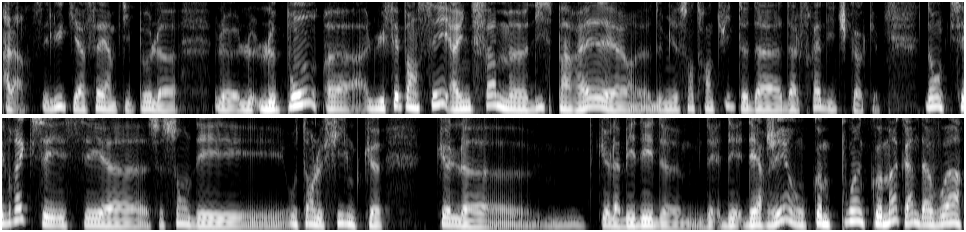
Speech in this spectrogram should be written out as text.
alors c'est lui qui a fait un petit peu le, le, le- pont, lui fait penser à une femme disparaît de 1938 d'A- d'Alfred Hitchcock. Donc c'est vrai que c'est, ce sont des autant le film que que, la BD d'Hergé ont comme point commun quand même d'avoir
